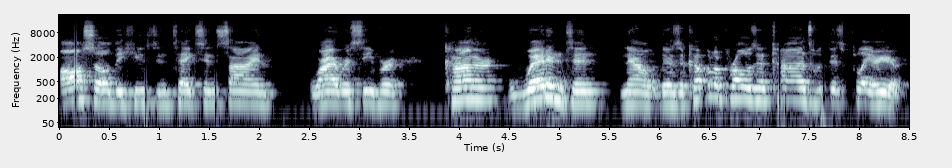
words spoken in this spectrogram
Also, the Houston Texans signed wide receiver Connor Wedington. Now, there's a couple of pros and cons with this player here.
